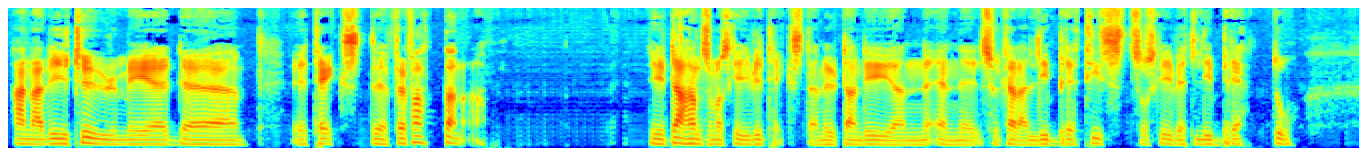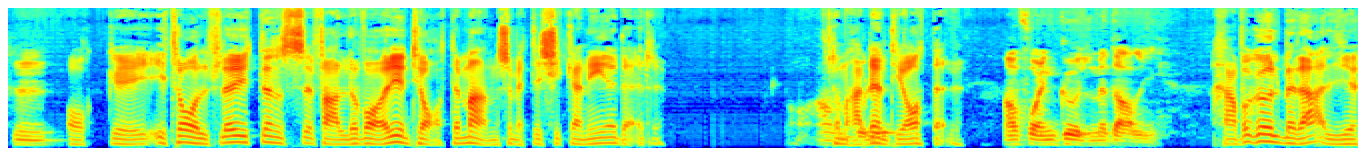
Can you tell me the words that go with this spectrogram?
Han hade ju tur med eh, textförfattarna. Det är inte han som har skrivit texten utan det är en, en så kallad librettist som skriver ett libretto. Mm. Och eh, i Trollflöjtens fall då var det ju en teaterman som hette Chikaneder. Han De hade en teater. Han får en guldmedalj. Han får guldmedalj. Eh,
